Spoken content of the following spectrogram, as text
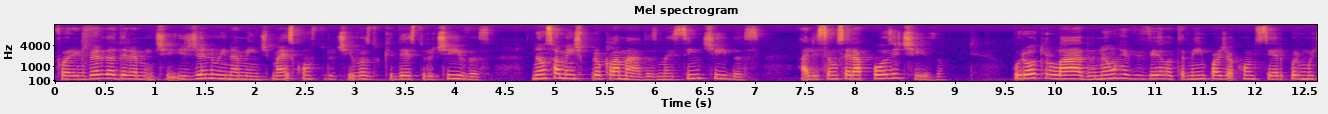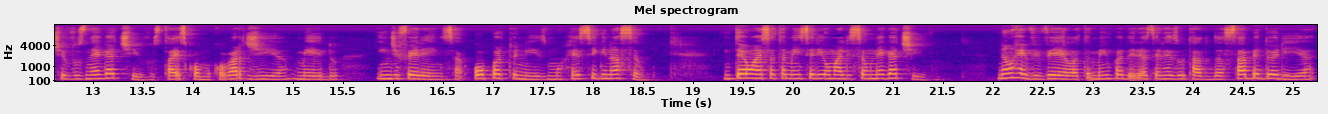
forem verdadeiramente e genuinamente mais construtivas do que destrutivas, não somente proclamadas, mas sentidas, a lição será positiva. Por outro lado, não revivê-la também pode acontecer por motivos negativos, tais como covardia, medo, indiferença, oportunismo, resignação. Então, essa também seria uma lição negativa. Não revivê-la também poderia ser resultado da sabedoria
